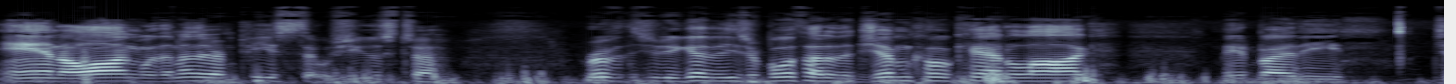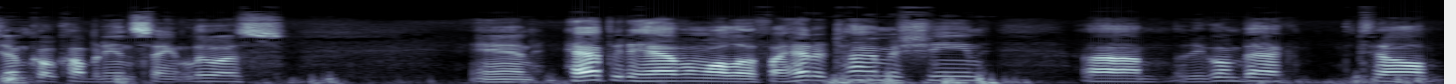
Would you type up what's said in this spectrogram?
and along with another piece that was used to rivet the two together. These are both out of the Gemco catalog, made by the Gemco company in St. Louis and happy to have them. Although if I had a time machine, um, I'd be going back to tell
